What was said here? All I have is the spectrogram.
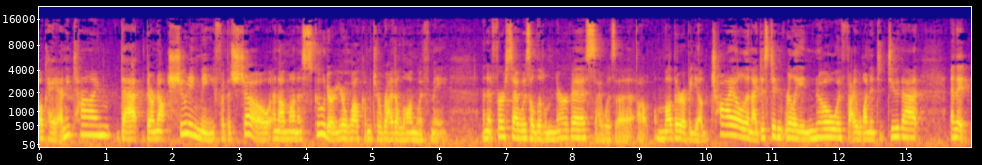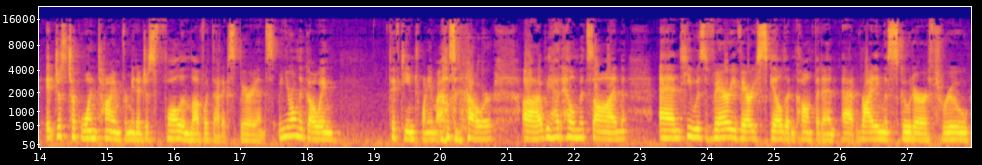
okay, anytime that they're not shooting me for the show and I'm on a scooter, you're welcome to ride along with me. And at first, I was a little nervous. I was a, a, mother of a young child, and I just didn't really know if I wanted to do that. And it, it just took one time for me to just fall in love with that experience. I mean, you're only going 15, 20 miles an hour. Uh, we had helmets on, and he was very, very skilled and confident at riding the scooter through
